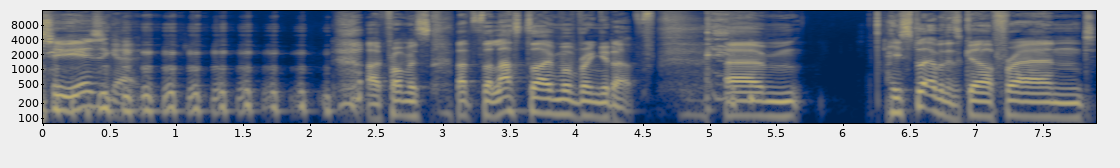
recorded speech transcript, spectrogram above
two years ago. I promise that's the last time we'll bring it up. Um, he split up with his girlfriend,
